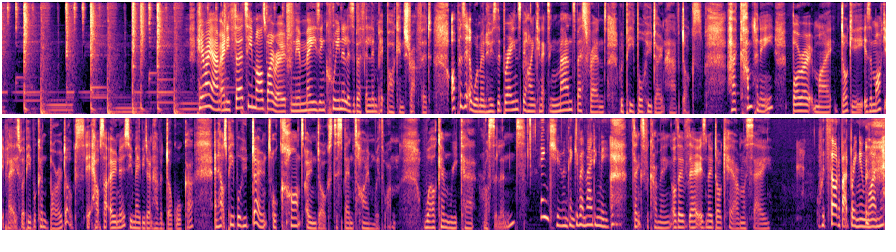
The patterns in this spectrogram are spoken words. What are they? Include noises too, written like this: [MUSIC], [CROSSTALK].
Here I am, only 13 miles by road from the amazing Queen Elizabeth Olympic Park in Stratford, opposite a woman who's the brains behind connecting man's best friend with people who don't have dogs. Her company, Borrow My Doggy, is a marketplace where people can borrow dogs. It helps our owners who maybe don't have a dog walker and helps people who don't or can't own dogs to spend time with one. Welcome, Rikke Rosenlund. Thank you, and thank you for inviting me. Thanks for coming. Although there is no dog here, I must say. We thought about bringing one, [LAUGHS]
